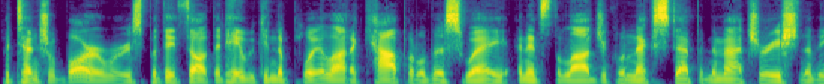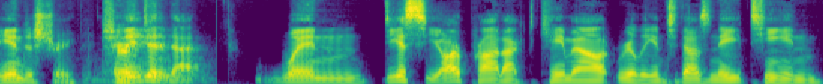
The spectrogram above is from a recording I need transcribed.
potential borrowers, but they thought that, hey, we can deploy a lot of capital this way. And it's the logical next step in the maturation of the industry. Sure. And they did that. When DSCR product came out really in 2018,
